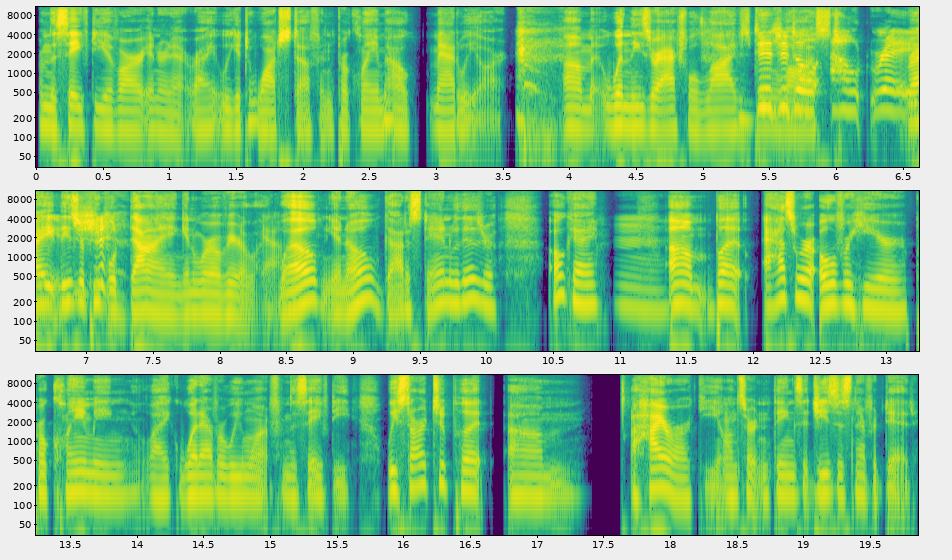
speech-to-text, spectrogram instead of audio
from the safety of our internet. Right, we get to watch stuff and proclaim how mad we are um, when these are actual lives being Digital lost. outrage. Right, these are people dying, and we're over here like, Yeah. well, you know, got to stand with Israel. Okay, Mm, Um, but as we're over here proclaiming like whatever we want from the safety, we start to put um, a hierarchy on certain things that Jesus never did.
